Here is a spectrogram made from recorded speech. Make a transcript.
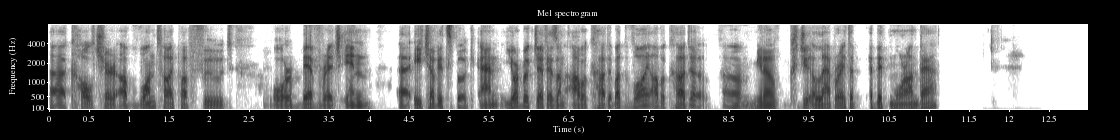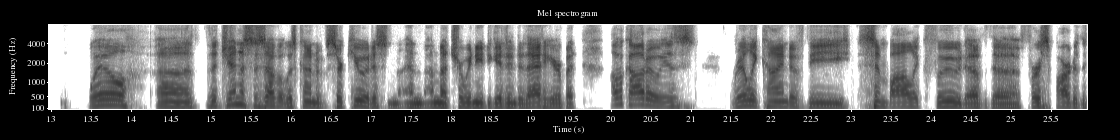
uh, culture of one type of food or beverage in uh, each of its book. And your book, Jeff, is on avocado. But why avocado? Um, you know, could you elaborate a, a bit more on that? Well, uh, the genesis of it was kind of circuitous, and, and, I'm not sure we need to get into that here. But avocado is really kind of the symbolic food of the first part of the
